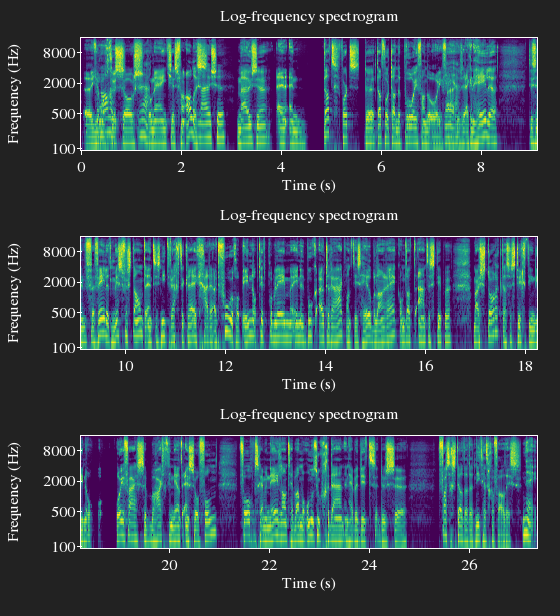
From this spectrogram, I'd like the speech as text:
eh jonge gutto's, ja. konijntjes, van alles. Muizen. Muizen. En, en dat, wordt de, dat wordt dan de prooi van de ooievaar. Ja, ja. Dus eigenlijk een hele... Het is een vervelend misverstand en het is niet weg te krijgen. Ik ga er uitvoerig op in, op dit probleem in het boek uiteraard. Want het is heel belangrijk om dat aan te stippen. Maar Stork, dat is een stichting die de ooievaars behartigt in Nederland. En Sofon, Vogelbescherming Nederland, hebben allemaal onderzoek gedaan. En hebben dit dus eh, vastgesteld dat dat niet het geval is. Nee.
